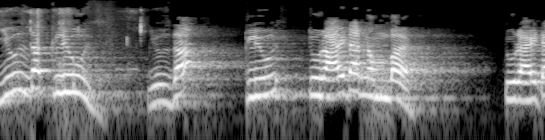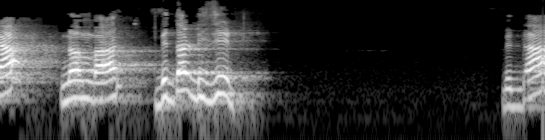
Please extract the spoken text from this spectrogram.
Use the clues use the clues to write a number to write a number with the digit with the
